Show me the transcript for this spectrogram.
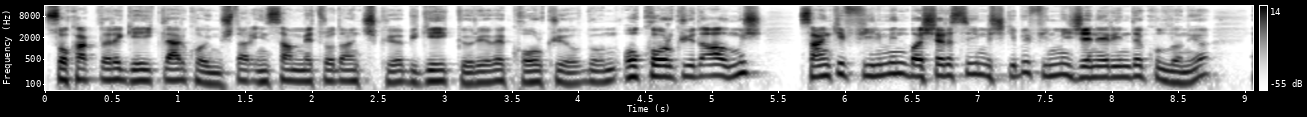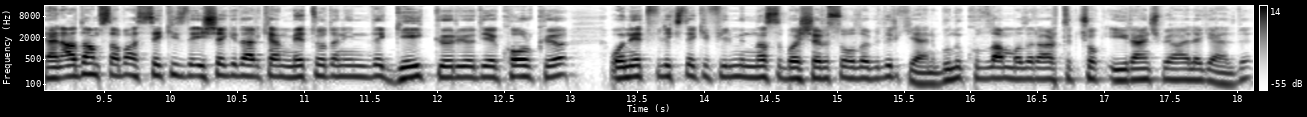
Sokaklara geyikler koymuşlar. İnsan metrodan çıkıyor bir geyik görüyor ve korkuyor. O korkuyu da almış sanki filmin başarısıymış gibi filmin jeneriğinde kullanıyor. Yani adam sabah 8'de işe giderken metrodan indiğinde geyik görüyor diye korkuyor. O Netflix'teki filmin nasıl başarısı olabilir ki yani bunu kullanmaları artık çok iğrenç bir hale geldi.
